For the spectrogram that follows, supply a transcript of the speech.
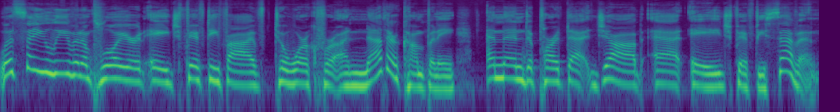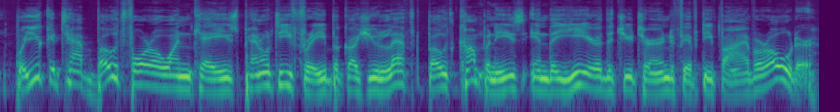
let's say you leave an employer at age 55 to work for another company and then depart that job at age 57. Well, you could tap both 401ks penalty free because you left both companies in the year that you turned 55 or older.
